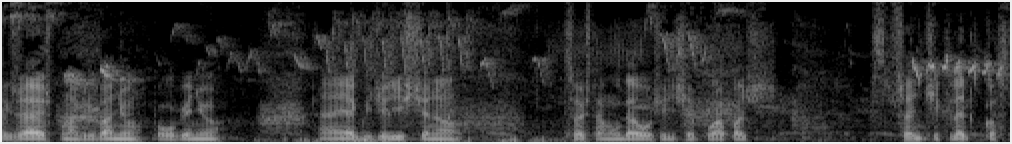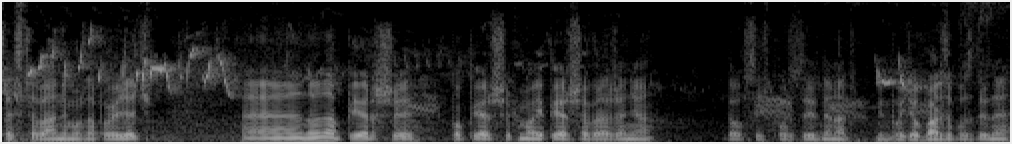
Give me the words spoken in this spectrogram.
Także już po nagrywaniu, po łowieniu, e, jak widzieliście, no coś tam udało się dzisiaj połapać. Sprzęcik lekko stestowany, można powiedzieć. E, No na pierwszy, po pierwsze, moje pierwsze wrażenia dosyć pozytywne, bym powiedział bardzo pozytywne.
